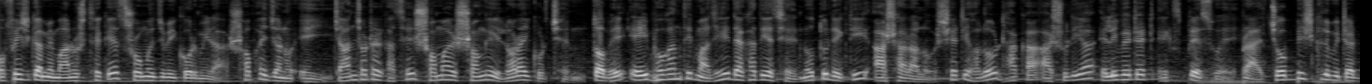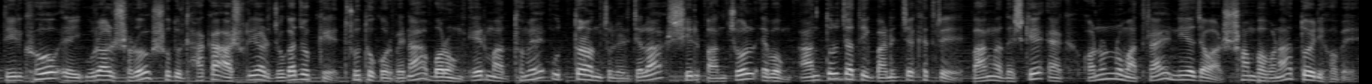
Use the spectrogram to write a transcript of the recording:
অফিসগামী মানুষ থেকে শ্রমজীবী কর্মীরা সবাই যেন এই যানজটের কাছে সময়ের সঙ্গেই লড়াই করছেন। তবে এই ভোগান্তির মাঝেই দেখা দিয়েছে নতুন একটি আশার আলো। সেটি হলো ঢাকা আশুলিয়া এলিভেটেড এক্সপ্রেসওয়ে। প্রায় চব্বিশ কিলোমিটার দীর্ঘ এই উড়াল সড়ক শুধু ঢাকা আশুলিয়ার যোগাযোগকে দ্রুত করবে না, বরং এর মাধ্যমে উত্তরাঞ্চলের জেলা, শিল্পাঞ্চল এবং আন্তর্জাতিক বাণিজ্যের ক্ষেত্রে বাংলাদেশকে এক অনন্য মাত্রায় নিয়ে যাওয়ার সম্ভাবনা তৈরি হবে।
